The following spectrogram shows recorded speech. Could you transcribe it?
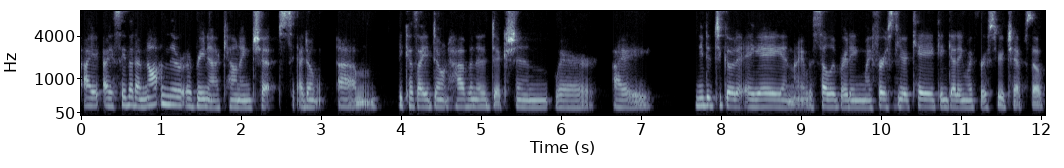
I, I say that I'm not in the arena counting chips. I don't um, because I don't have an addiction where I needed to go to AA and I was celebrating my first year cake and getting my first year chip. So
